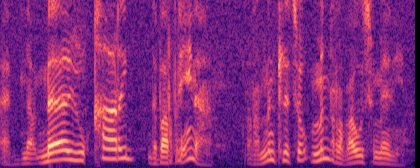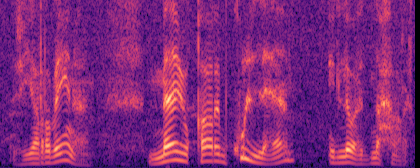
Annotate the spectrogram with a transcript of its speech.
عندنا ما يقارب دابا 40 عام. راه من 3 من 84 هي 40 عام. ما يقارب كل عام إلا وعندنا حريق.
